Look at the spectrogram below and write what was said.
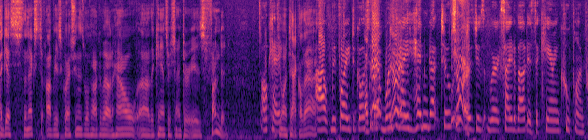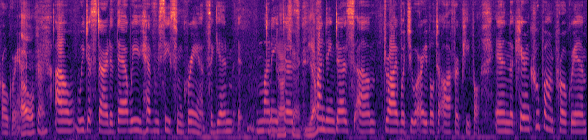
I guess the next obvious question is we'll talk about how uh, the cancer center is funded. Okay. If you want to tackle that. Uh, before I go to that, one all thing right. I hadn't got to, Sure. which is we're excited about, is the Caring Coupon Program. oh, okay. Uh, we just started that. We have received some grants. Again, uh, money Gotcha. does, Yeah. funding does um, drive what you are able to offer people. And the Caring Coupon Program,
